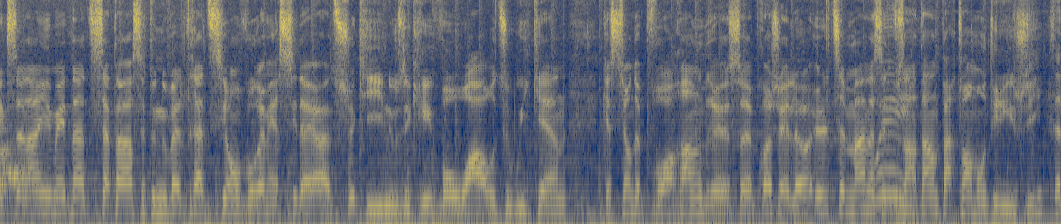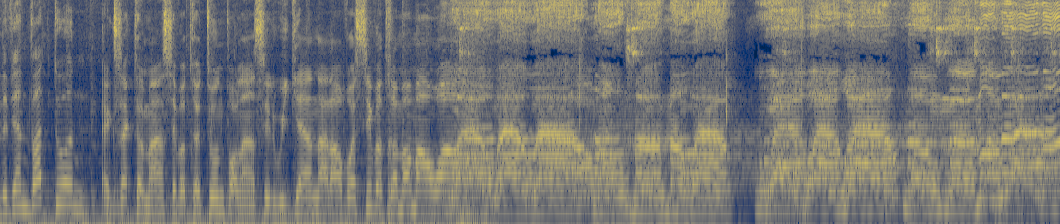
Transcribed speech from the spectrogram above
Excellent, il est maintenant 17h, c'est une nouvelle tradition. On vous remercie d'ailleurs à tous ceux qui nous écrivent vos wow du week-end. Question de pouvoir rendre euh, ce projet-là. Ultimement, là, c'est de Oui. vous entendre partout en Montérégie. Ça devienne votre toune. Exactement, c'est votre tune pour lancer le week-end. Alors voici votre moment wow. Toute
